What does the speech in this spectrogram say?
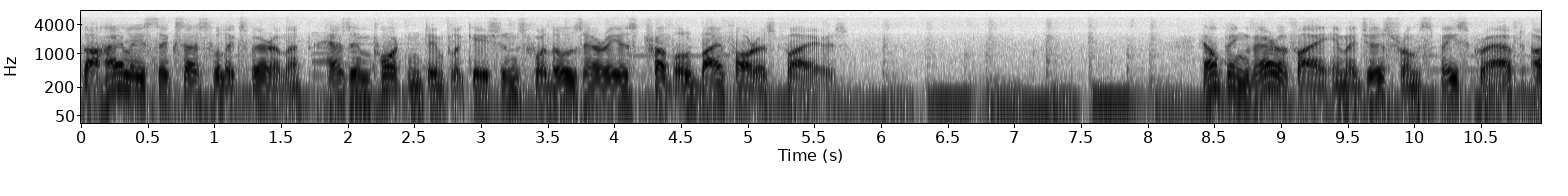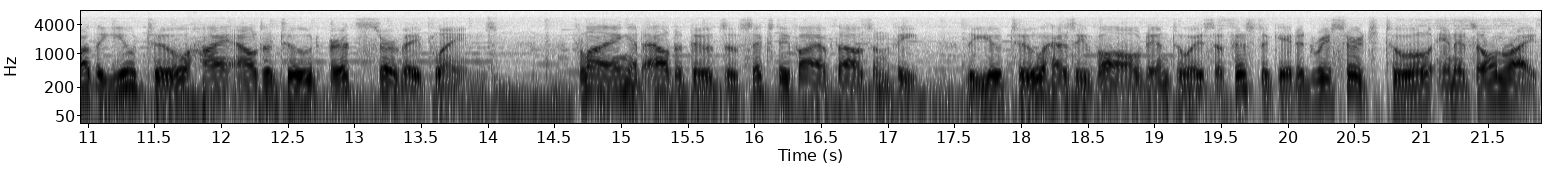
The highly successful experiment has important implications for those areas troubled by forest fires. Helping verify images from spacecraft are the U-2 high-altitude Earth survey planes. Flying at altitudes of 65,000 feet, the U-2 has evolved into a sophisticated research tool in its own right.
